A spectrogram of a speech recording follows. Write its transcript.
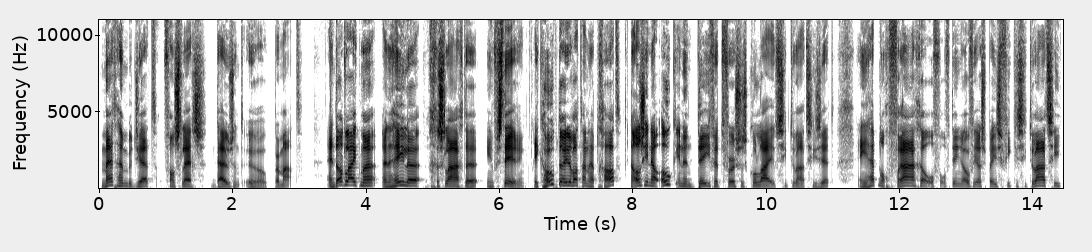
met een budget van slechts 1000 euro per maand. En dat lijkt me een hele geslaagde investering. Ik hoop dat je er wat aan hebt gehad. Als je nou ook in een David versus Goliath situatie zit en je hebt nog vragen of, of dingen over jouw specifieke situatie,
